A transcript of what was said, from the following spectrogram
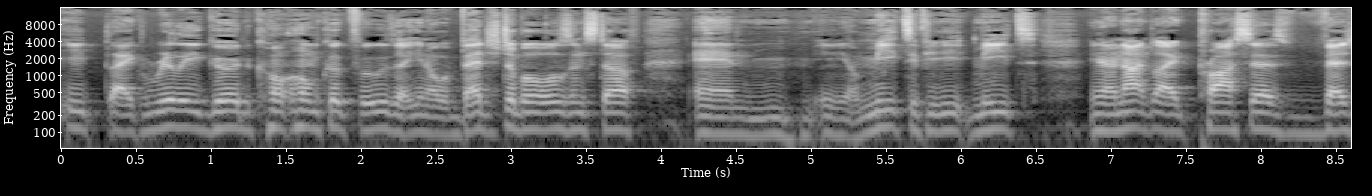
eat like really good home cooked foods, like you know vegetables and stuff, and you know meats if you eat meats. You know, not like processed veg,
